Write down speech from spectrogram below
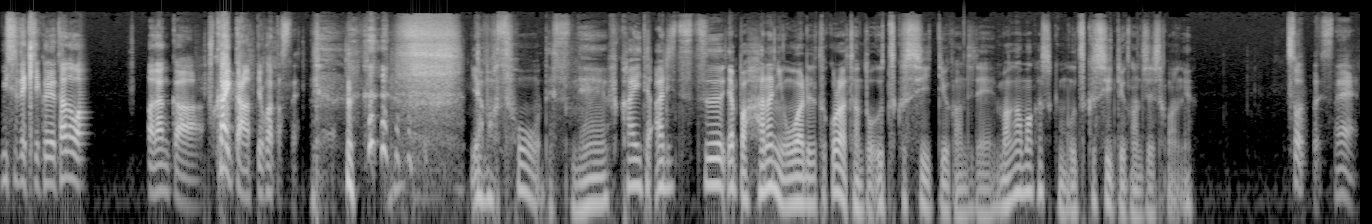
見せてきてくれたのは、まあなんか、不快感あってよかったですね。いや、まあそうですね。不快でありつつ、やっぱ花に追われるところはちゃんと美しいっていう感じで、まがまがしくも美しいっていう感じでしたからね。そうですね。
